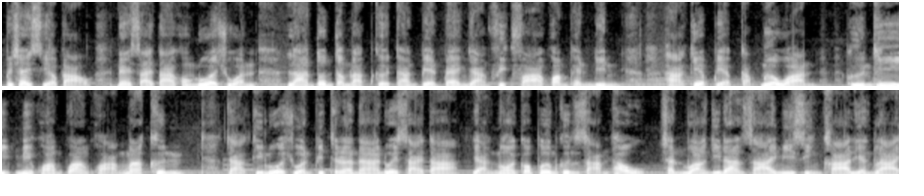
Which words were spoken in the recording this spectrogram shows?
ไม่ใช่เสียเปล่า ในสายตาของลั่วฉวน ร้านต้นตำรับเกิดการเปลี่ยนแปลงอย่างฟิกฟ้าคว่ำแผ่นดิน หากเทียบเปรียบกับเมื่อวาน พื้นที่มีความกว้างขวางมากขึ้น จากที่ลั่วชวนพิจารณาด้วยสายตาอย่างน้อยก็เพิ่มขึ้น 3 เท่า ชั้นวางที่ด้านซ้ายมีสินค้าเรียงราย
